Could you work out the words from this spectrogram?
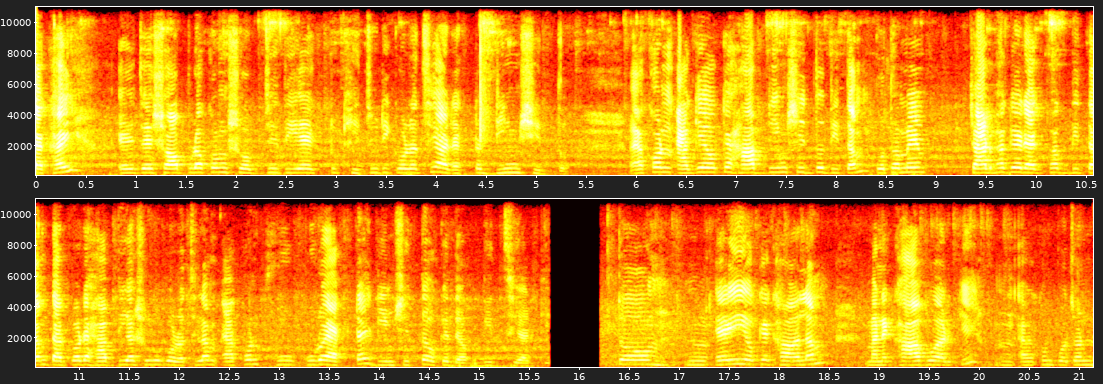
দেখাই। এই যে সব রকম সবজি দিয়ে একটু খিচুড়ি করেছি আর একটা ডিম সিদ্ধ। এখন আগে ওকে হাফ ডিম সিদ্ধ দিতাম। প্রথমে চার ভাগের এক ভাগ দিতাম, তারপরে হাফ দেওয়া শুরু করেছিলাম। এখন পুরো একটাই ডিম সিদ্ধ ওকে দিচ্ছি আর কি। তো এই ওকে খাওয়ালাম মানে খাওয়াবো আর কি। এখন প্রচণ্ড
